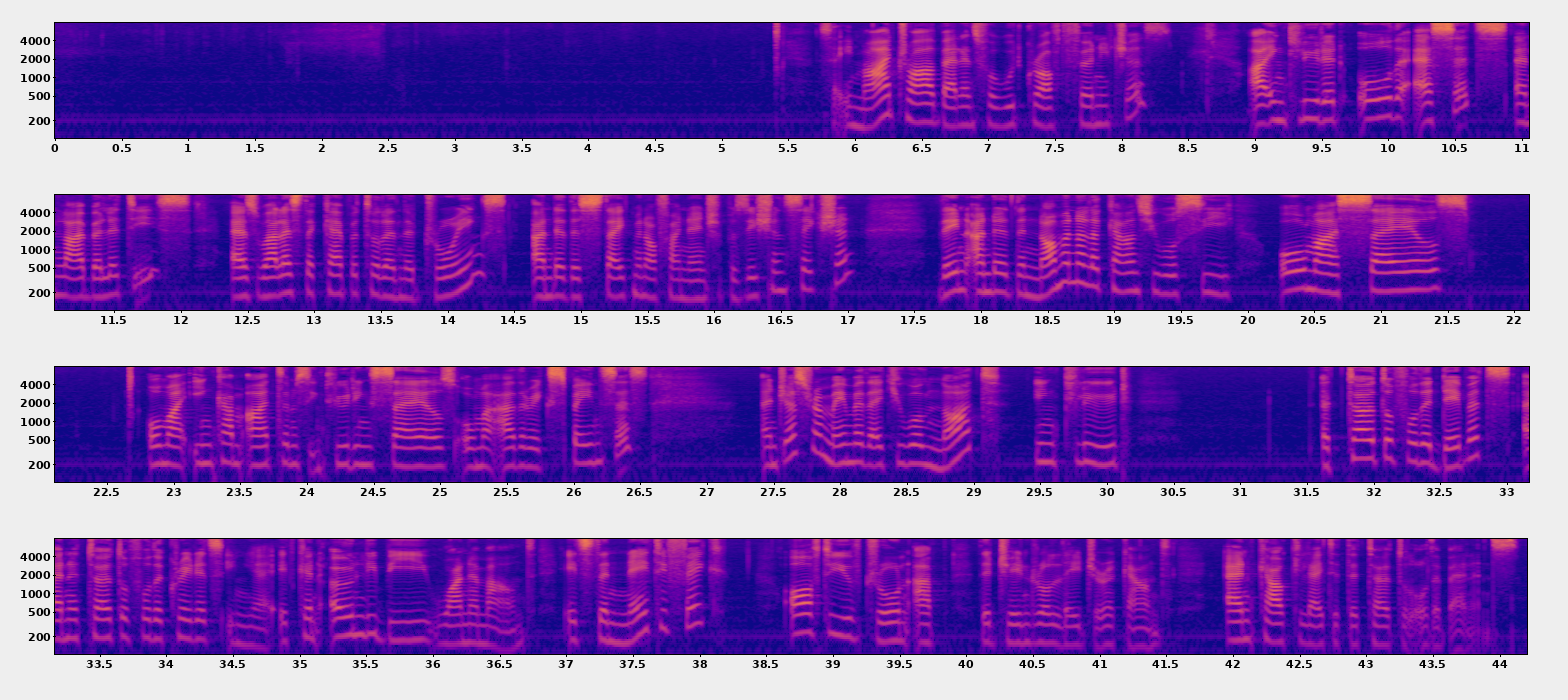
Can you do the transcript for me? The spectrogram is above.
So in my trial balance for Woodcraft Furnitures, I included all the assets and liabilities as well as the capital and the drawings under the statement of financial position section then under the nominal accounts, you will see all my sales, all my income items, including sales, all my other expenses. And just remember that you will not include a total for the debits and a total for the credits in here. It can only be one amount. It's the net effect after you've drawn up the general ledger account and calculated the total or the balance.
